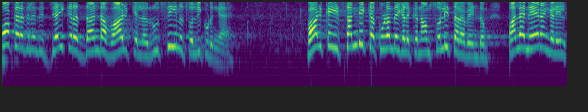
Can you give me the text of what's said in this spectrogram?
தோக்கிறதுலேருந்து ஜெயிக்கிறது தாண்டா வாழ்க்கையில் ருசின்னு சொல்லி கொடுங்க. வாழ்க்கையை சந்திக்க குழந்தைகளுக்கு நாம் சொல்லித் தர வேண்டும். பல நேரங்களில்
